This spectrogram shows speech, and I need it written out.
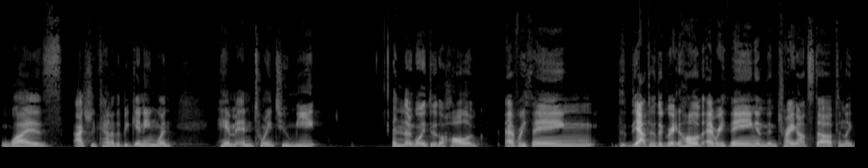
was actually kind of the beginning when him and 22 meet and then they're going through the hall of everything th- yeah through the great hall of everything and then trying out stuff and like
